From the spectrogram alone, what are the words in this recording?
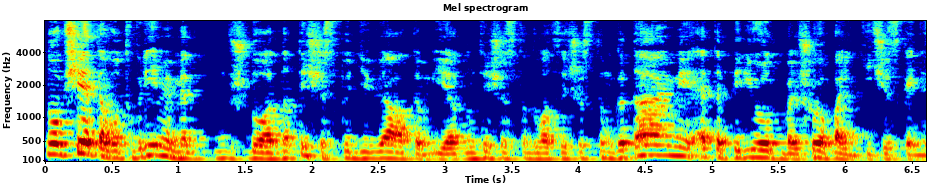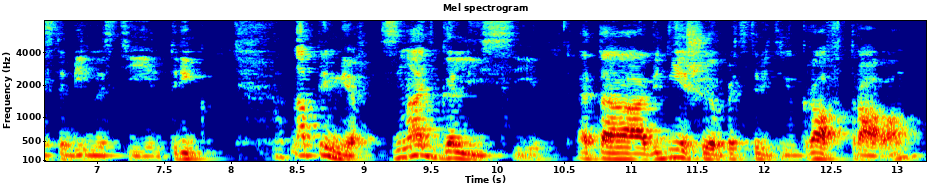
Но вообще это вот время между 1109 и 1126 годами, это период большой политической нестабильности и интриг. Например, знать Галисии, это виднейший представитель граф Трава,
